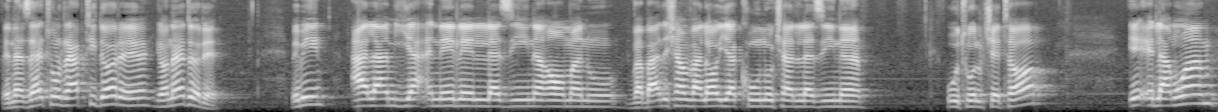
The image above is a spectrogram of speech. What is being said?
به نظرتون ربطی داره یا نداره؟ ببین علم یعنی للذین آمنو و بعدش هم ولا یکونو کالذین اوتول کتاب اعلمو هم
